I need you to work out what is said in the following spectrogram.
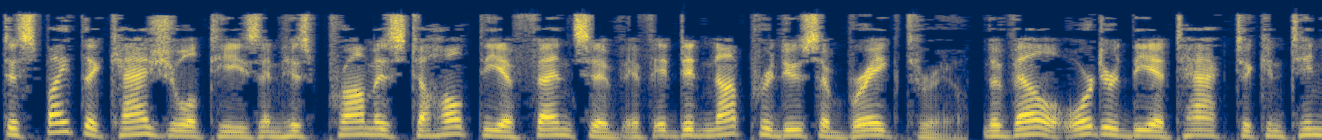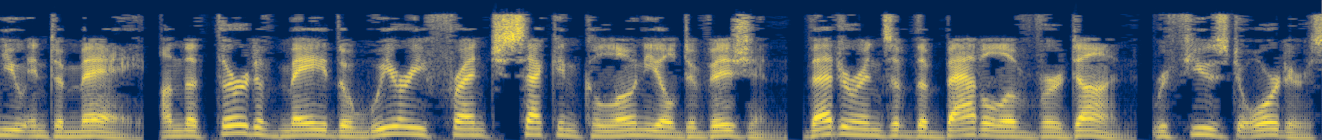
Despite the casualties and his promise to halt the offensive if it did not produce a breakthrough, Nivelle ordered the attack to continue into May. On 3 May, the weary French 2nd Colonial Division, veterans of the Battle of Verdun, refused orders,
